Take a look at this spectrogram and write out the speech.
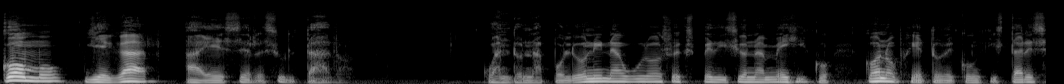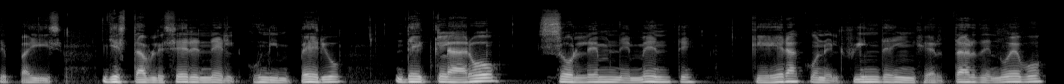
¿cómo llegar a ese resultado? Cuando Napoleón inauguró su expedición a México con objeto de conquistar ese país y establecer en él un imperio, declaró solemnemente que era con el fin de injertar de nuevo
